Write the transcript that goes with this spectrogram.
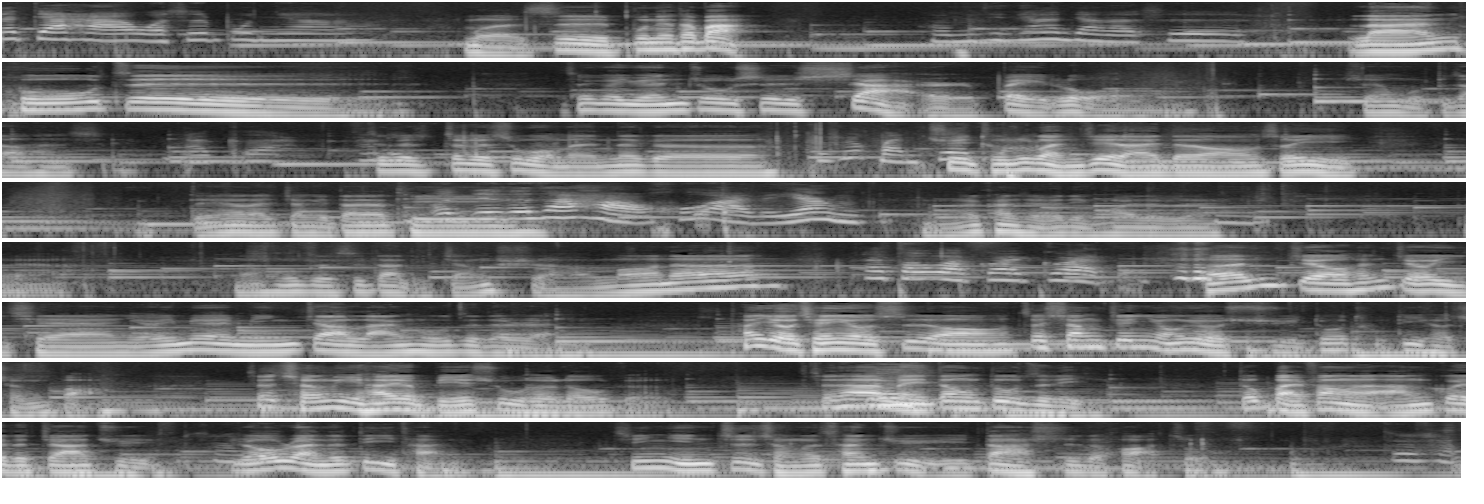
大家好，我是布妞。我是布妞他爸。我们今天要讲的是蓝胡子。这个原著是夏尔贝洛，虽然我不知道他是谁。哪个啊？这个这个是我们那个去图书馆借来的哦，所以等一下来讲给大家听。我觉得他好坏的样子。嗯，那看起来有点坏，对不对？嗯。对啊。蓝胡子是到底讲什么呢？他头发怪怪的。很久很久以前，有一位名叫蓝胡子的人，他有钱有势哦，在乡间拥有许多土地和城堡，在城里还有别墅和楼阁，在他的每栋肚子里，都摆放了昂贵的家具、柔软的地毯、金银制成的餐具与大师的画作。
